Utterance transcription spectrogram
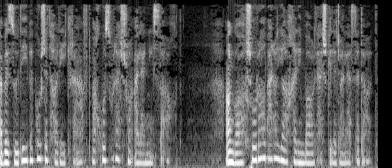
و به زودی به برج تاریک رفت و حضورش را علنی ساخت. آنگاه شورا برای آخرین بار تشکیل جلسه داد.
